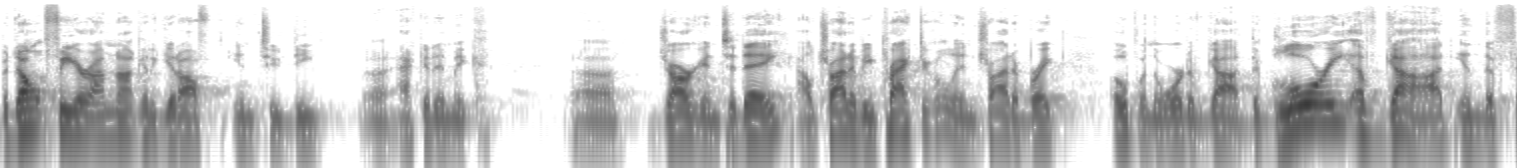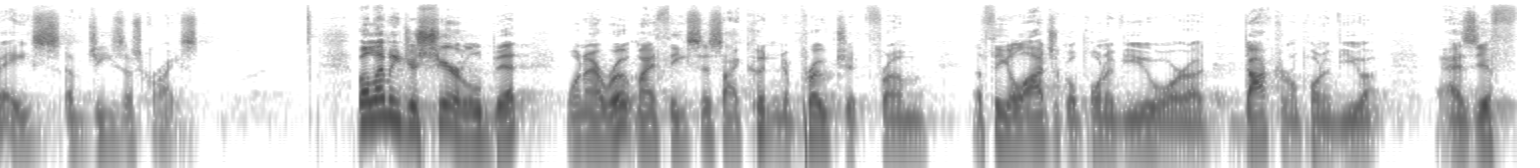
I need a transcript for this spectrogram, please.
But don't fear, I'm not going to get off into deep uh, academic uh, jargon today. I'll try to be practical and try to break open the Word of God. The glory of God in the face of Jesus Christ. But let me just share a little bit. When I wrote my thesis, I couldn't approach it from a theological point of view or a doctrinal point of view as if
